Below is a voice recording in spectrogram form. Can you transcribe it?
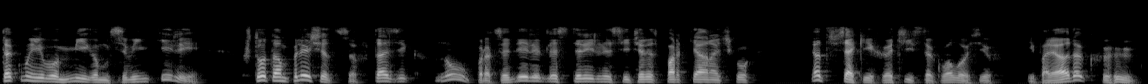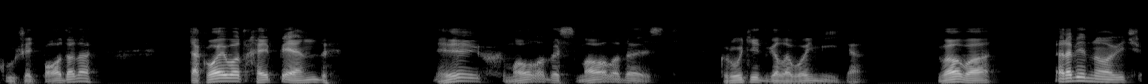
Так мы его мигом свинтили, что там плещется в тазик? Ну, процедили для стерильности через портяночку от всяких очисток волосьев. И порядок, кушать подано. Такой вот хэппи-энд. Эх, молодость, молодость, крутит головой Митя. Ва-ва. Рабинович,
